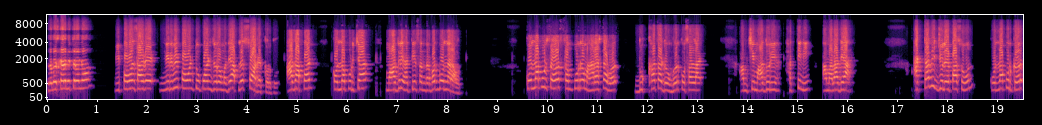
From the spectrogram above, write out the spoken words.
नमस्कार मित्रांनो. मी पवन साळवे निर्भीड पवन टू पॉईंट झिरो मध्ये आपलं स्वागत करतो. आज आपण कोल्हापूरच्या माधुरी हत्ती संदर्भात बोलणार आहोत. कोल्हापूरसह संपूर्ण महाराष्ट्रावर दुःखाचा डोंगर कोसळलाय. आमची माधुरी हत्तीनी आम्हाला द्या. अठ्ठावीस जुलै पासून कोल्हापूरकर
